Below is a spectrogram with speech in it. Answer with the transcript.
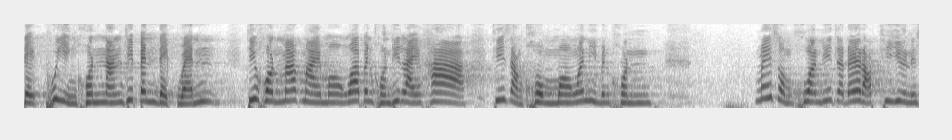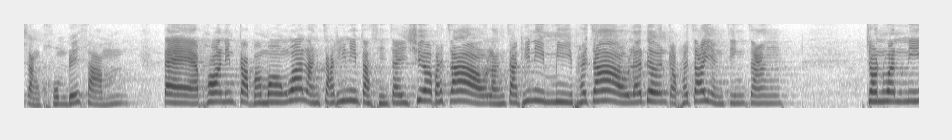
เด็กผู้หญิงคนนั้นที่เป็นเด็กแว้นที่คนมากมายมองว่าเป็นคนที่ไร้ค่า ที่สังคมมองว่านิมเป็นคน ไม่สมควรที่จะได้รับที่ยืนในสังคมด้วยซ้ำ แต่พอนิมกลับมามองว่าหลังจากที่นิมตัดสินใจเชื่อพระเจ้า หลังจากที่นิมมีพระเจ้าและเดินกับพระเจ้าอย่างจริงจัง จนวันนี้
